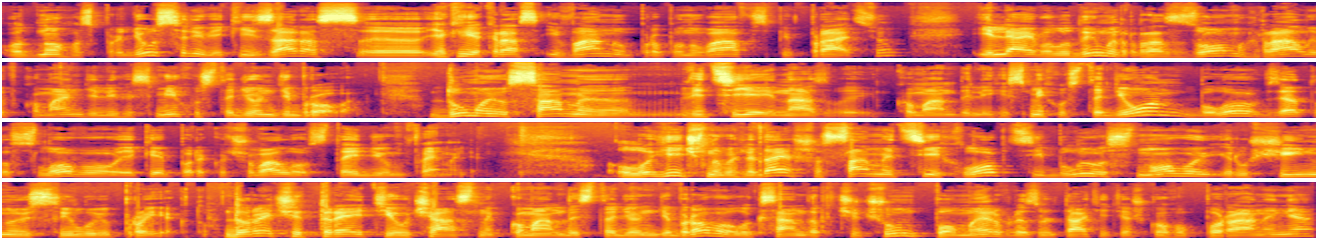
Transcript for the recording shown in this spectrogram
одного з продюсерів, який зараз, е, який якраз Івану пропонував співпрацю. Ілля і Володимир разом грали в команді Ліги сміху Стадіон Діброва. Думаю, саме від цієї назви команди Ліги сміху Стадіон було взято слово, яке перекочувало Stadium Family. Логічно виглядає, що саме ці хлопці були основою і рушійною силою проєкту. До речі, третій учасник команди Стадіон Діброва Олександр Чечун помер в результаті тяжкого поранення.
